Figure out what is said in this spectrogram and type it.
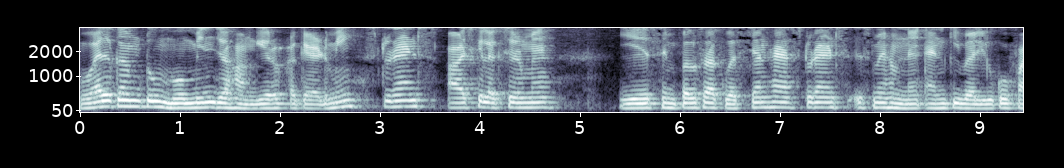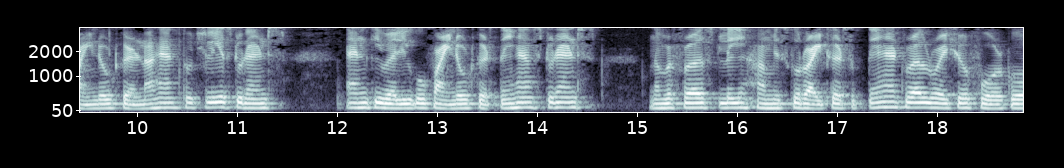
वेलकम टू मोमिन जहांगीर एकेडमी स्टूडेंट्स आज के लेक्चर में ये सिंपल सा क्वेश्चन है। स्टूडेंट्स इसमें हमने एन की वैल्यू को फाइंड आउट करना है। तो चलिए स्टूडेंट्स एन की वैल्यू को फाइंड आउट करते हैं। स्टूडेंट्स नंबर फर्स्टली हम इसको राइट कर सकते हैं। ट्वेल्व रेशियो फोर को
